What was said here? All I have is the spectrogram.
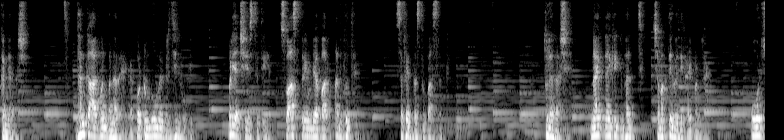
कन्या राशि। धन का आगमन बना रहेगा। कुटुंबों में वृद्धि होगी। बड़ी अच्छी स्थिति है। स्वास्थ्य, प्रेम, व्यापार अद्भुत है। सफ़ेद वस्तु पास रखें। तुला राशि। नायक नायिका की भक्त चमकते हुए दिखाई पड़ रहे हैं। ओज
